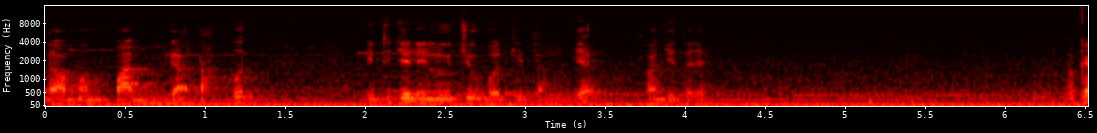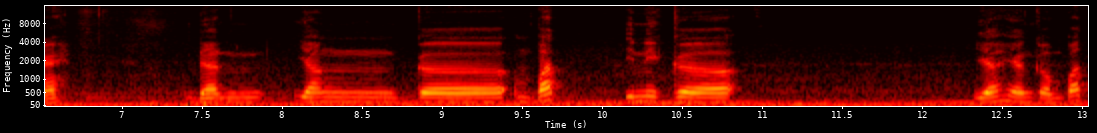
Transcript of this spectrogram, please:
nggak mempan, nggak takut. Itu jadi lucu buat kita. Ya, lanjut aja. Oke. Dan yang keempat ini ke ya yang keempat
